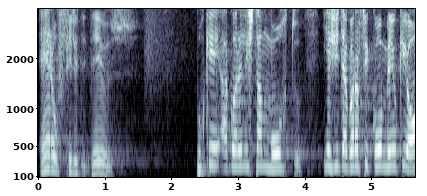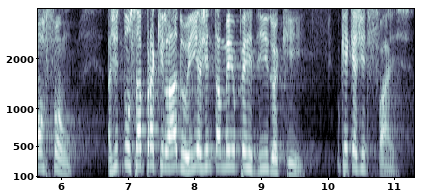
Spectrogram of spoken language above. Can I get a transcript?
era o filho de Deus? Porque agora ele está morto e a gente agora ficou meio que órfão. A gente não sabe para que lado ir, a gente está meio perdido aqui. O que é que a gente faz?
